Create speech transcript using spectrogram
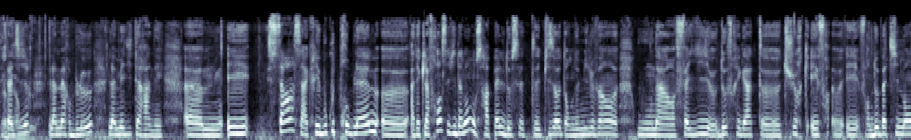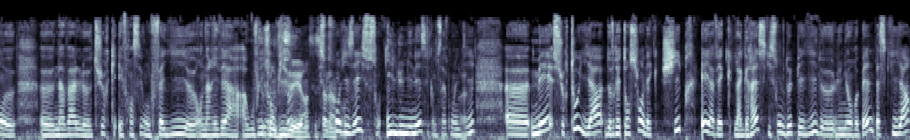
c'est-à-dire la mer bleue, la Méditerranée. Euh, et ça, ça a créé beaucoup de problèmes euh, avec la France, évidemment. On se rappelle de cet épisode en 2020 euh, où on a failli deux frégates turques et, enfin deux bâtiments navals turcs et français ont failli en arriver à, ouvrir. Ils sont visés, hein, c'est ça. Ils se sont visés, ils se sont illuminés, c'est comme ça qu'on le dit. mais surtout, il y a de vraies tensions avec Chypre et avec la Grèce, qui sont deux pays de l'Union européenne, parce qu'il y a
